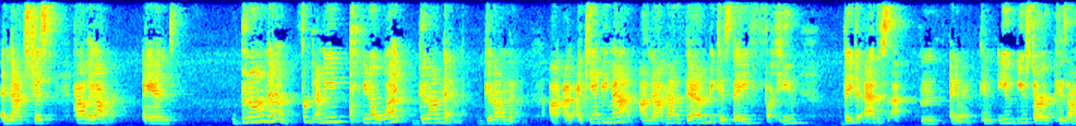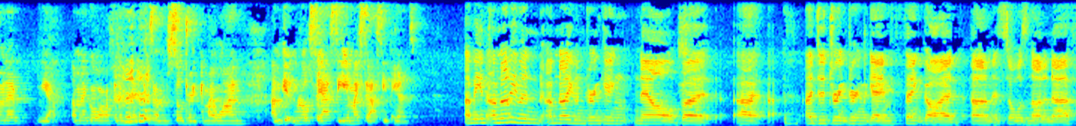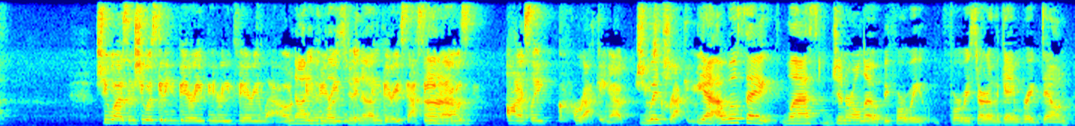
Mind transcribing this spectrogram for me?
and that's just how they are. And good on them. For I mean, you know what? Good on them. Good on them. I I, I can't be mad. I'm not mad at them because they fucking they just, I, mm, anyway, can you you start because I'm gonna yeah I'm gonna go off in a minute because I'm still drinking my wine. I'm getting real sassy in my sassy pants. I mean, I'm not even I'm not even drinking now, but I I did drink during the game. Thank God. Um, it still was not enough. She was, and she was getting very, very, very loud. Not even very close to enough. and very sassy. and I Um, was honestly cracking up. She Which, was cracking me. yeah, I will say last general note before we before we start on the game breakdown.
